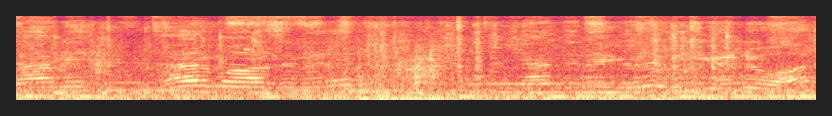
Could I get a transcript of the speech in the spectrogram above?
Yani her malzemenin kendine göre bir yönü var.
